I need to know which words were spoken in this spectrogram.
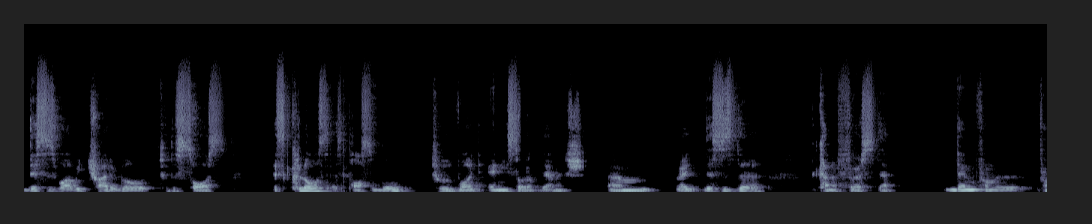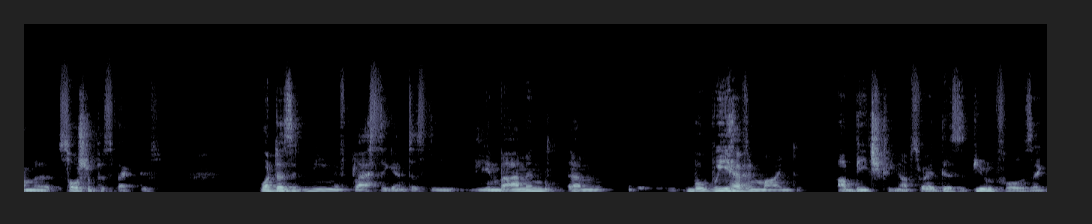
this is why we try to go to the source as close as possible to avoid any sort of damage. Um, right? This is the, kind of first step. Then, from a from a social perspective, what does it mean if plastic enters the the environment? Um, what we have in mind are beach cleanups, right? This is beautiful. It's like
